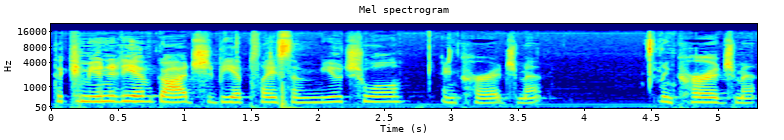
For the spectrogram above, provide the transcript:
the community of God should be a place of mutual encouragement. Encouragement.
